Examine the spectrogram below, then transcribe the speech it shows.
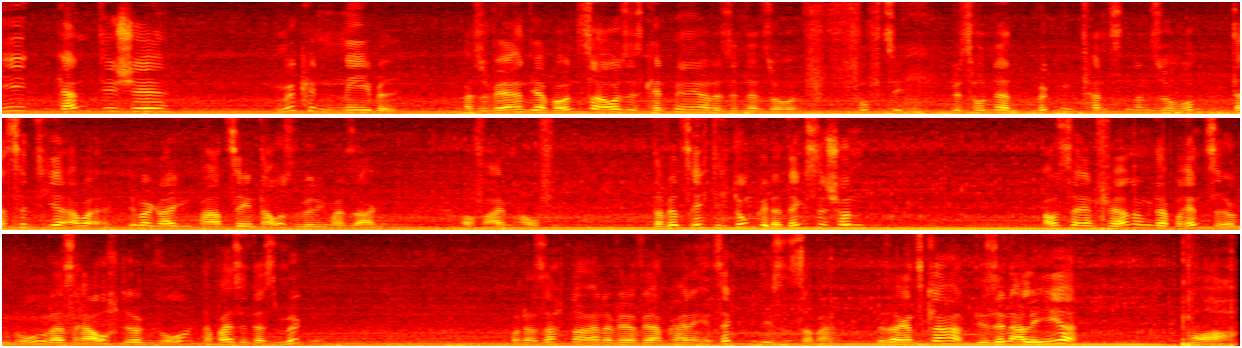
gigantische Mückennebel. Also während ja bei uns zu Hause, das kennt man ja, da sind dann so 50 bis 100 Mücken tanzen dann so rum. Das sind hier aber immer gleich ein paar Zehntausend, würde ich mal sagen, auf einem Haufen. Da wird es richtig dunkel, da denkst du schon, aus der Entfernung, da brennt es irgendwo oder es raucht irgendwo. Dabei sind das Mücken. Und da sagt noch einer, wir, wir haben keine Insekten diesen Sommer. Das ist ja ganz klar, die sind alle hier. Boah.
